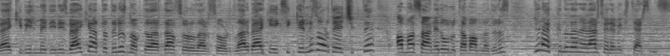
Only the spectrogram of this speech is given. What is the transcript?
belki bilmediğiniz, belki atladığınız noktalardan sorular sordular. Belki eksikleriniz ortaya çıktı ama sahnede onu tamamladınız. Dün hakkında da neler söylemek istersiniz?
